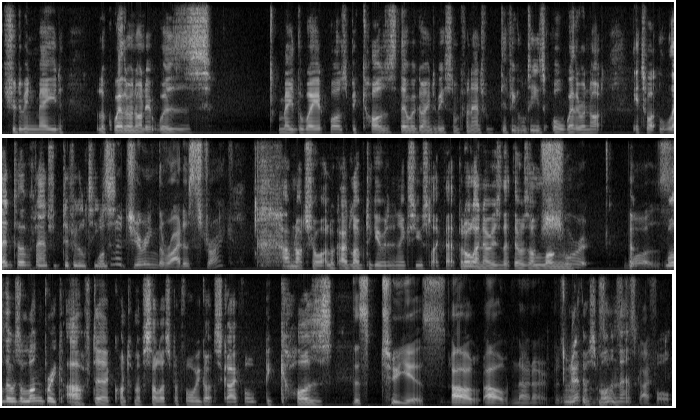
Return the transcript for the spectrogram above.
should have been made. Look, whether or not it was made the way it was because there were going to be some financial difficulties, or whether or not it's what led to the financial difficulties, Wasn't it during the writers' strike? I'm not sure. Look, I'd love to give it an excuse like that, but all I know is that there was a I'm long. sure it was. Well, there was a long break after Quantum of Solace before we got Skyfall because There's two years. Oh, oh no, no. Between No, there was more than that. Skyfall.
